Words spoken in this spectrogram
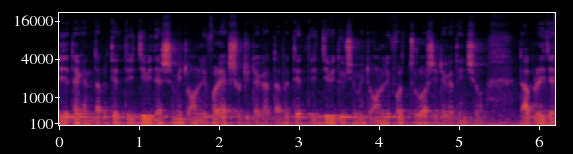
এই যে দেখেন, তারপরে তেত্রিশ জিবি দেড়শো মিনিট অনলি ফর একষট্টি টাকা, তারপরে তেত্রিশ জিবি দুইশো মিনিট অনলি ফর চুরাশি টাকা, তিনশো। তারপরে যে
